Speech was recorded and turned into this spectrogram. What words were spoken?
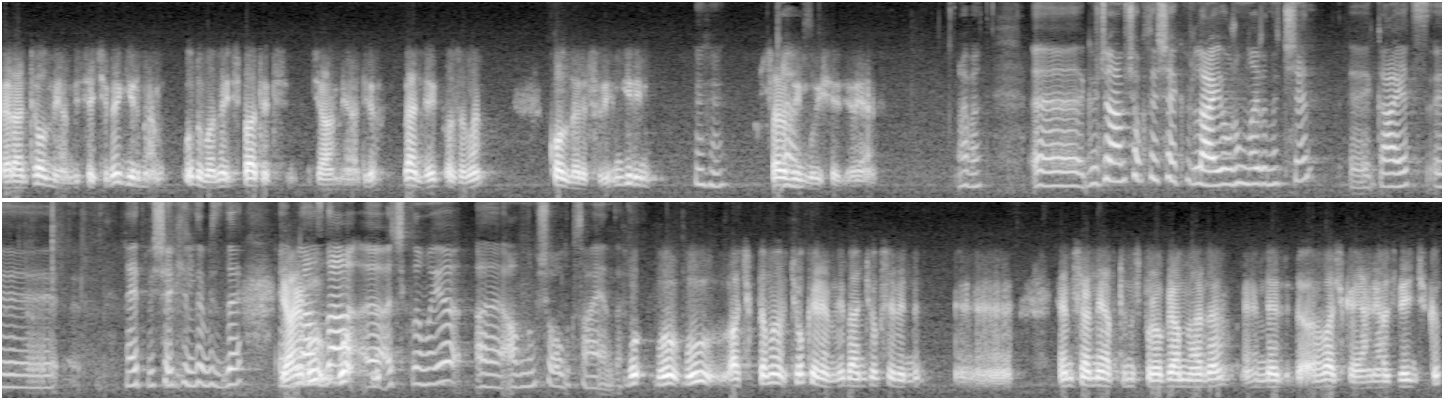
garanti olmayan bir seçime girmem. Bunu bana ispat etsin camia diyor. Ben de o zaman kolları sıvayım gireyim. Sarılayım Evet. bu işe diyor yani. Evet. Ee, Gürcan abi çok teşekkürler yorumların için. Ee, gayet e, net bir şekilde biz de Yani biraz bu- daha bu- e, açıklamayı e, anlamış olduk sayende. Bu, bu, bu açıklama çok önemli. Ben çok sevindim. Ee, hem seninle yaptığımız programlarda hem de başka yani Aziz Bey'in çıkıp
